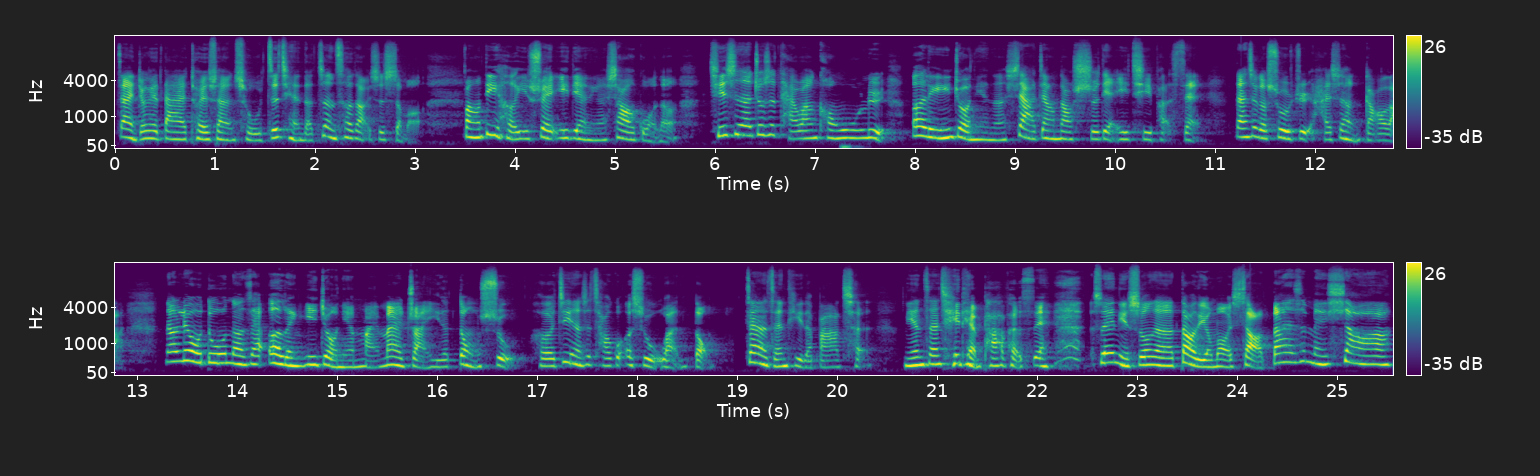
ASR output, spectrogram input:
这样你就可以大概推算出之前的政策到底是什么。房地合一税一点零的效果呢，其实呢就是台湾空屋率二零一九年呢下降到十点一七 percent。但这个数据还是很高啦。那六都呢，在二零一九年买卖转移的栋数合计呢是超过二十五万栋，占了整体的八成，年增七点八 percent。所以你说呢，到底有没有效？当然是没效啊。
